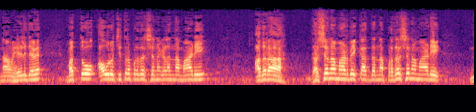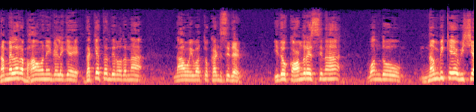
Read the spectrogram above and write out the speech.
ನಾವು ಹೇಳಿದ್ದೇವೆ. ಮತ್ತು ಅವರು ಚಿತ್ರ ಪ್ರದರ್ಶನಗಳನ್ನು ಮಾಡಿ, ಅದರ ದರ್ಶನ ಮಾಡಬೇಕಾದ್ದನ್ನು ಪ್ರದರ್ಶನ ಮಾಡಿ ನಮ್ಮೆಲ್ಲರ ಭಾವನೆಗಳಿಗೆ ಧಕ್ಕೆ ತಂದಿರೋದನ್ನ ನಾವು ಇವತ್ತು ಖಂಡಿಸಿದ್ದೇವೆ. ಇದು ಕಾಂಗ್ರೆಸ್ಸಿನ ಒಂದು ನಂಬಿಕೆಯ ವಿಷಯ,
